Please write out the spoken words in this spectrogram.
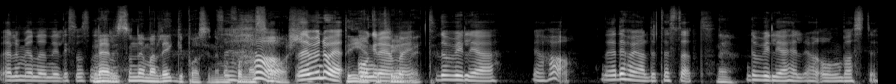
Eller menar ni liksom Nej, här det är som- som när man lägger på sig när man får massage. Nej, men då är ångrar jag mig. Då vill jag, jaha. Nej, det har jag aldrig testat. Nej. Då vill jag hellre ha ångbastu.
